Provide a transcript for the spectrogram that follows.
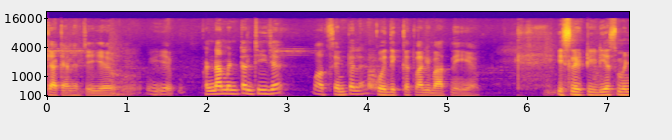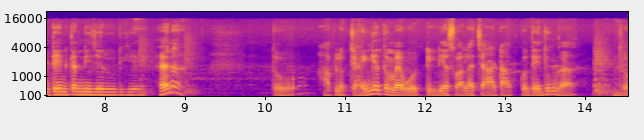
क्या कहना चाहिए, ये फंडामेंटल चीज़ है, बहुत सिंपल है, कोई दिक्कत वाली बात नहीं है। इसलिए टी डी एस मेंटेन करनी ज़रूरी है है ना? तो आप लोग चाहेंगे तो मैं वो टी डी एस वाला चार्ट आपको दे दूँगा तो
